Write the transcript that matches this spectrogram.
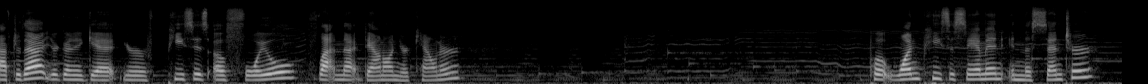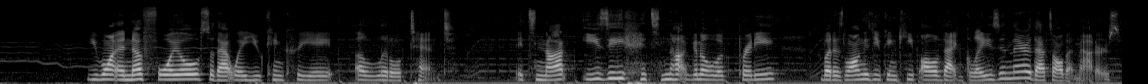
After that, you're going to get your pieces of foil, flatten that down on your counter. Put one piece of salmon in the center. You want enough foil so that way you can create a little tent. It's not easy, it's not going to look pretty, but as long as you can keep all of that glaze in there, that's all that matters.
